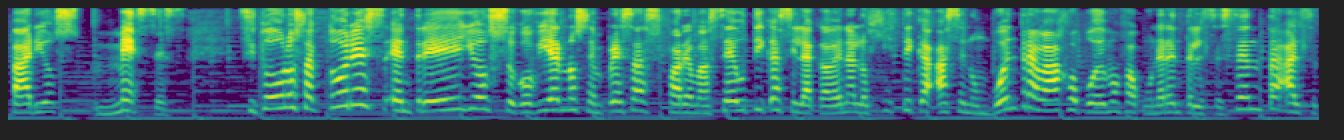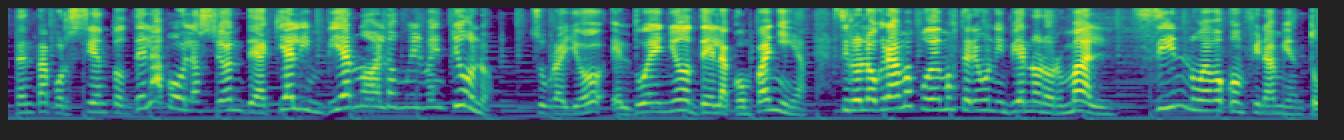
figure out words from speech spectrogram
varios meses meses. Si todos los actores, entre ellos gobiernos, empresas farmacéuticas y la cadena logística, hacen un buen trabajo, podemos vacunar entre el 60 al 70% de la población de aquí al invierno del 2021 subrayó el dueño de la compañía. Si lo logramos podemos tener un invierno normal, sin nuevo confinamiento.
